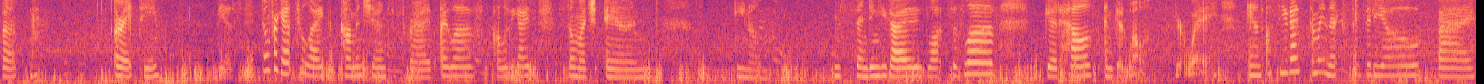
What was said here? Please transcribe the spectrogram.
But all right t yes. Don't forget to like comment share and subscribe. I love all of you guys so much and you know i'm sending you guys lots of love good health and good wealth your way. And i'll see you guys in my next video. Bye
